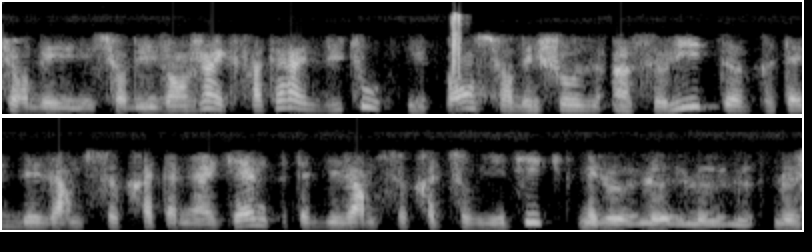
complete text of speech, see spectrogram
sur des sur des engins extraterrestres du tout. Ils pensent sur des choses insolites, peut-être des armes secrètes américaines, peut-être des armes secrètes soviétiques, mais le le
